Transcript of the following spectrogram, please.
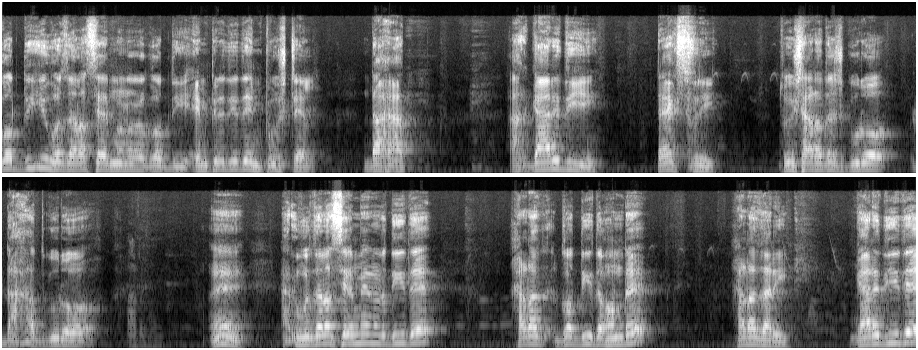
গর দিই উপজেলা চেয়ারম্যানেরও গর দিই এমপির দিয়ে দেয় এমপি হোস্টেল ডাহাত আর গাড়ি দিই ট্যাক্স ফ্রি। তুই সারা দেশ ঘুরো ডাহাত ঘুরো হ্যাঁ? আর উপজেলা চেয়ারম্যানের দিয়ে দে হাড়া গদ দিয়ে দে হন্ডে হাড়াজারি গাড়ি দিয়ে দে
